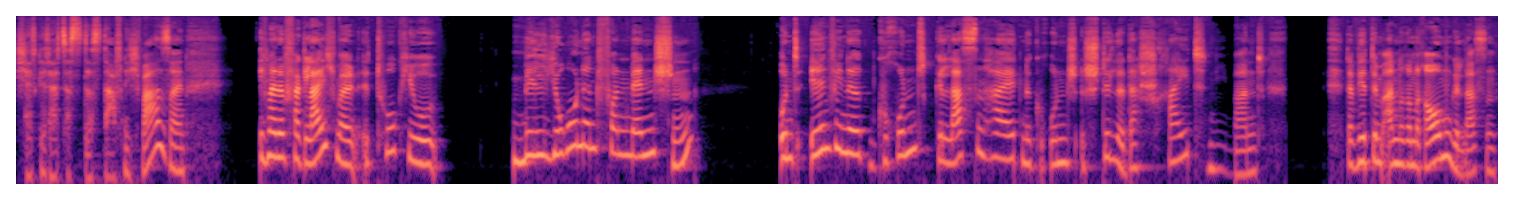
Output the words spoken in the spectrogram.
ich hätte gedacht, das, das darf nicht wahr sein. Ich meine, vergleich mal Tokio, Millionen von Menschen und irgendwie eine Grundgelassenheit, eine Grundstille. Da schreit niemand. Da wird dem anderen Raum gelassen.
